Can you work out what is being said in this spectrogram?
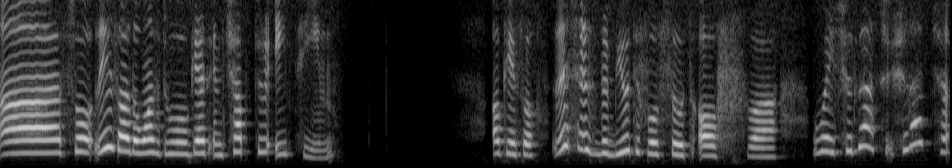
uh, so these are the ones that we will get in chapter 18 okay so this is the beautiful suit of uh, wait should I should I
